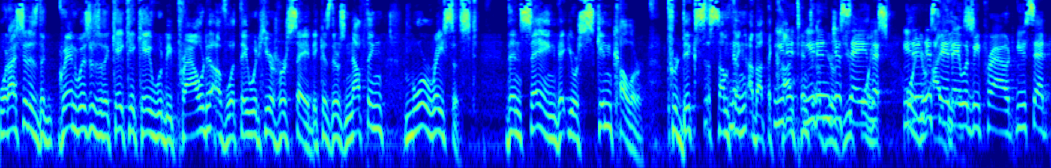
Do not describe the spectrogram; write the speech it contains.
What I said is the Grand Wizards of the KKK would be proud of what they would hear her say because there's nothing more racist than saying that your skin color predicts something no, about the content you didn't, of your just viewpoints say that, You didn't just ideas. say they would be proud. You said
